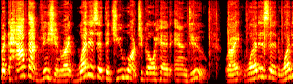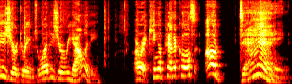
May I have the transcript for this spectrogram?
but have that vision, right? What is it that you want to go ahead and do, right? What is it? What is your dreams? What is your reality? All right, King of Pentacles. Oh, dang.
